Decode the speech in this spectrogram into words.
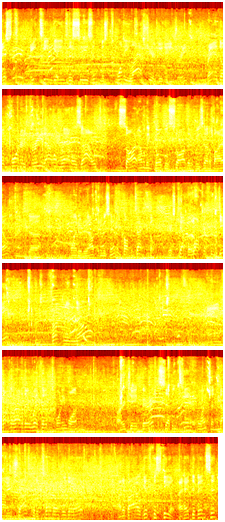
Missed 18 games this season, missed 20 last year due to injury. Randle corner three, that one rattles out. Saw it, I don't think Goble saw that it was Adebayo and uh, pointed it out that it was him and called the technical. Here's Kemba Walker from deep. Front rim, no. And Butler out of there with it, 21. R.J. Barrett, 17 points and nine shots, but a turnover there. Adebayo gets the steal. Ahead to Vincent.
